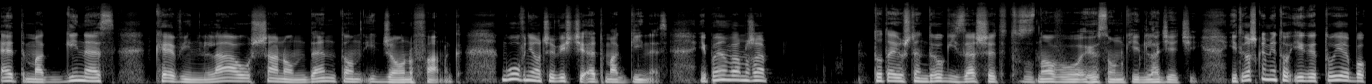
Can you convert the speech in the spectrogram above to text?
Ed McGuinness, Kevin Lau, Shannon Denton i John Funk. Głównie oczywiście Ed McGuinness. I powiem wam, że Tutaj już ten drugi zeszyt to znowu rysunki dla dzieci. I troszkę mnie to irytuje, bo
